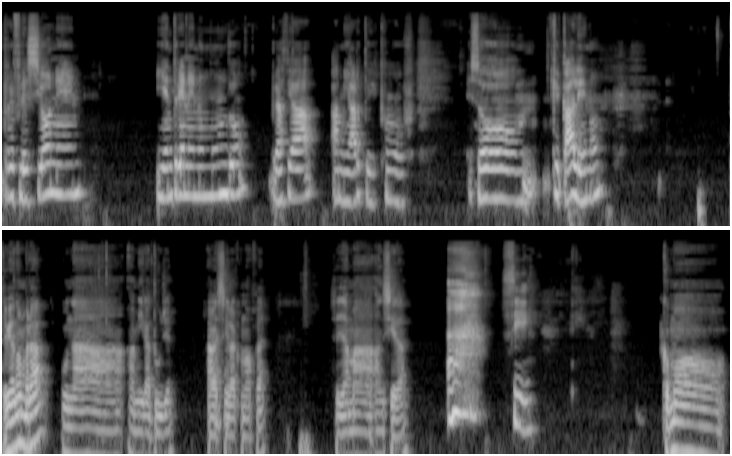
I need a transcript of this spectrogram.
reflexionen y entren en un mundo gracias a mi arte. Es como eso que cale, ¿no? Te voy a nombrar una amiga tuya, a ver si la conoces. Se llama Ansiedad. Sí. ¿Cómo,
